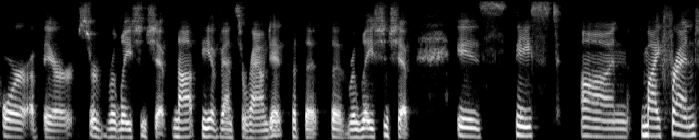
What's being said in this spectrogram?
core of their sort of relationship, not the events around it, but the, the relationship is based on my friend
